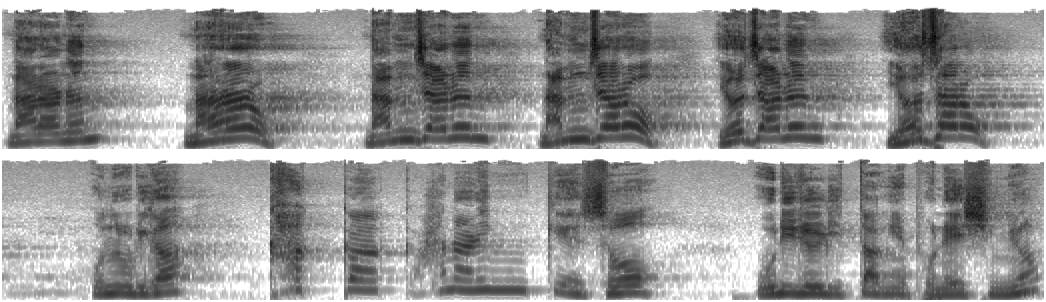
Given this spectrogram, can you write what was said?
나라는 나라로. 남자는 남자로. 여자는 여자로. 오늘 우리가 각각 하나님께서 우리를 이 땅에 보내시며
